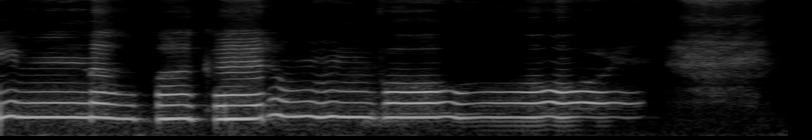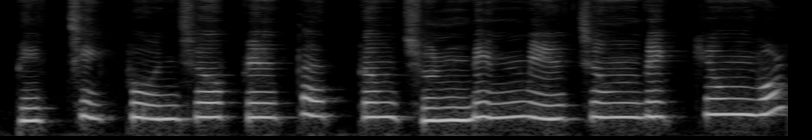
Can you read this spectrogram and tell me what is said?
എണ്ണ പകരുമ്പോൾ തെച്ചിപ്പൂഞ്ചോപ്പിൽ തത്തും ചുണ്ടിന്മേൽ ചുംബിക്കുമ്പോൾ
